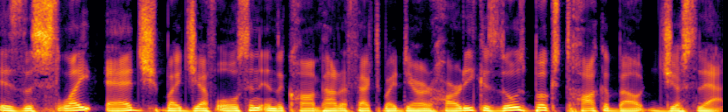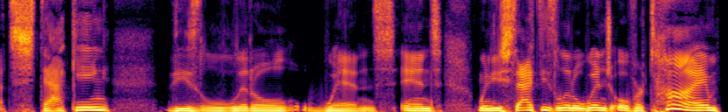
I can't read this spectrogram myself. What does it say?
is The Slight Edge by Jeff Olson and The Compound Effect by Darren Hardy, because those books talk about just that stacking these little wins. And when you stack these little wins over time,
